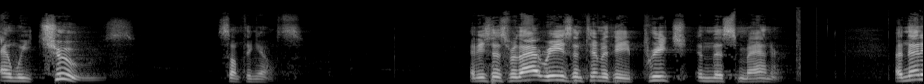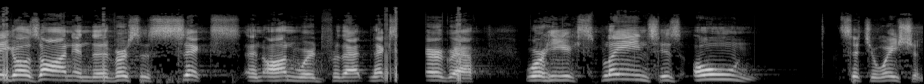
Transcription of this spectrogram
and we choose something else. And he says, For that reason, Timothy, preach in this manner. And then he goes on in the verses 6 and onward for that next paragraph where he explains his own situation.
